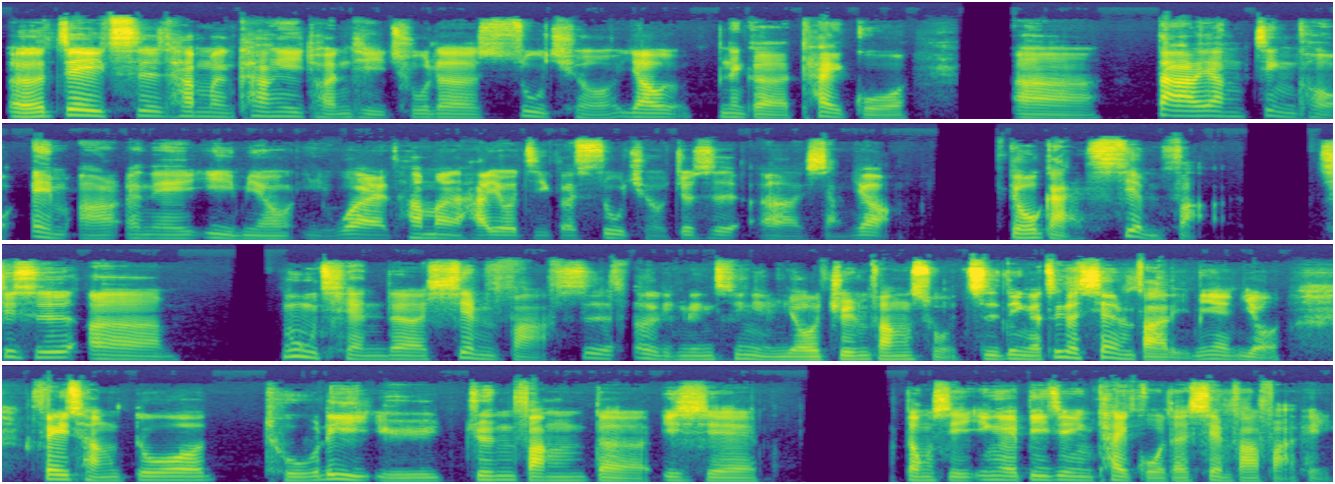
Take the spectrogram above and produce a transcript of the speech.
而这一次，他们抗议团体除了诉求要那个泰国啊大量进口 mRNA 疫苗以外，他们还有几个诉求，就是呃想要修改宪法。其实呃。目前的宪法是二零零七年由军方所制定的。这个宪法里面有非常多图利于军方的一些东西，因为毕竟泰国的宪法法庭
